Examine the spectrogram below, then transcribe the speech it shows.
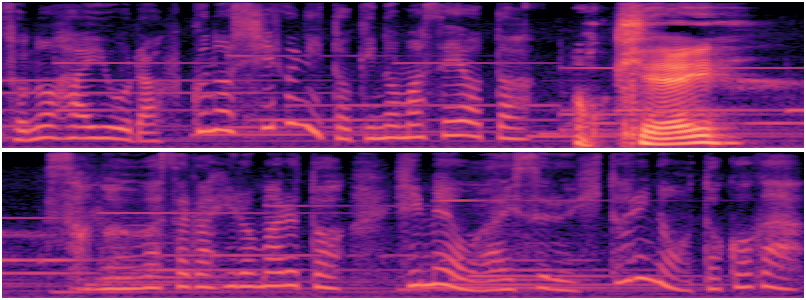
その灰を裸服の汁に溶き飲ませよと Okay. その噂が広まると姫を愛する一人の男が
